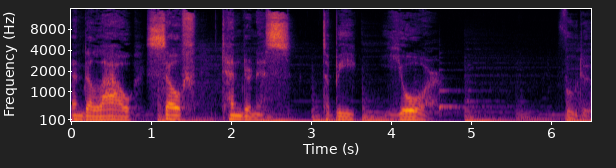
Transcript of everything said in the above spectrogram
and allow self tenderness to be your voodoo.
